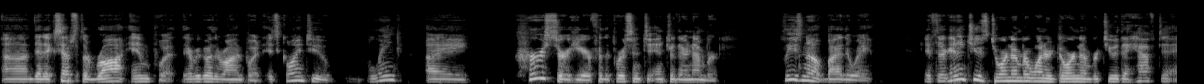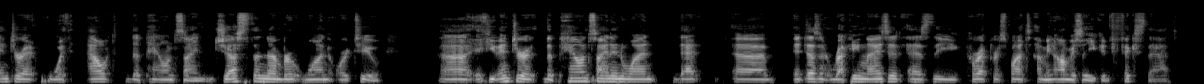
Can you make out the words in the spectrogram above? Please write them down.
uh, that accepts the raw input. There we go, the raw input. It's going to blink a cursor here for the person to enter their number. Please note, by the way, if they're going to choose door number one or door number two, they have to enter it without the pound sign, just the number one or two. Uh, if you enter the pound sign in one, that uh, it doesn't recognize it as the correct response. I mean, obviously you could fix that,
